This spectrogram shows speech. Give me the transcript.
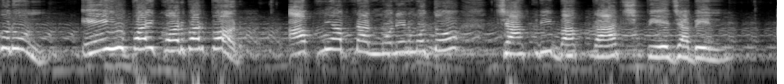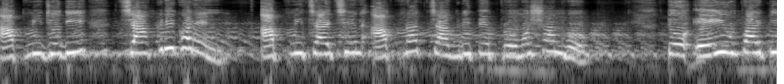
করুন, এই উপায় করবার পর আপনি আপনার মনের মতো চাকরি বা কাজ পেয়ে যাবেন। আপনি যদি চাকরি করেন, আপনি চাইছেন আপনার চাকরিতে প্রমোশন হোক, তো এই উপায়টি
